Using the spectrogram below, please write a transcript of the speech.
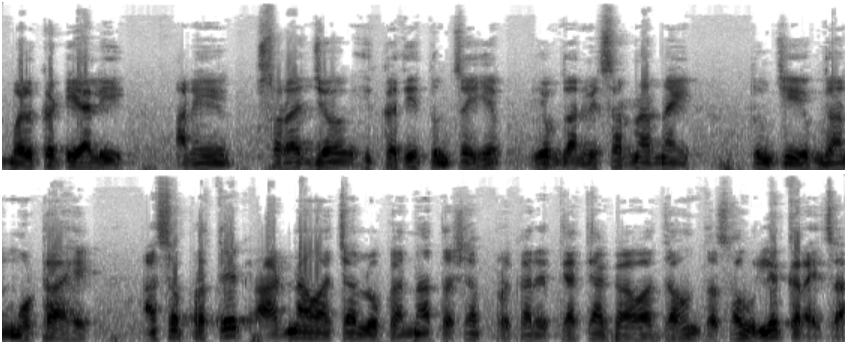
बळकटी आली आणि स्वराज्य ही कधी तुमचं हे योगदान विसरणार नाही तुमची योगदान मोठं आहे. असं प्रत्येक आडनावाच्या लोकांना तशा प्रकारे त्या त्या गावात जाऊन तसा उल्लेख करायचा.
